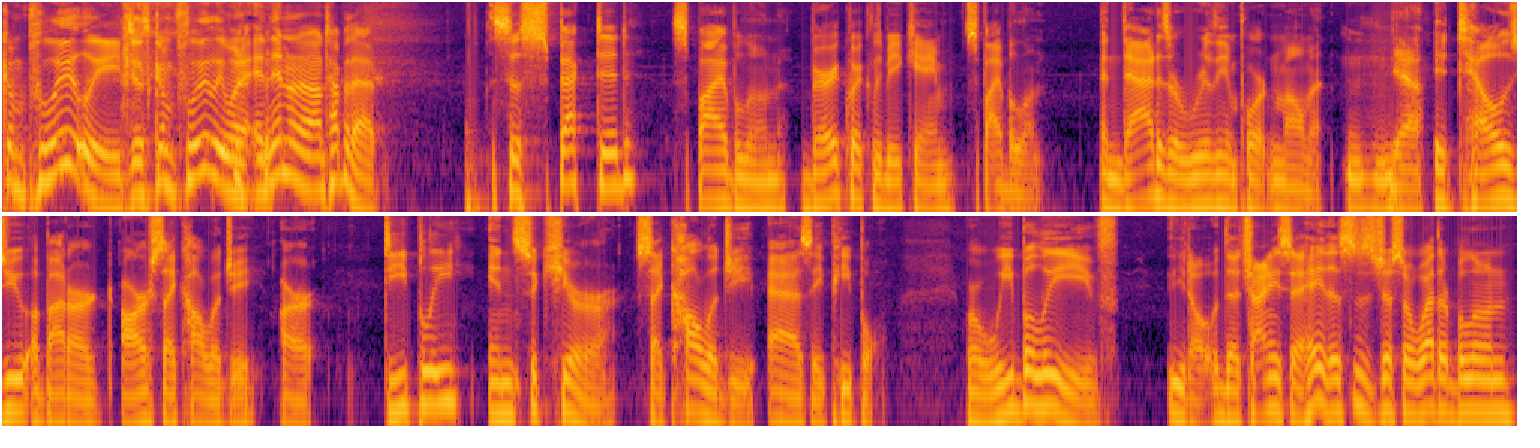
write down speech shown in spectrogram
completely, just completely went. And then on top of that, suspected spy balloon very quickly became spy balloon. And that is a really important moment. Mm-hmm. Yeah. It tells you about our our psychology, our deeply insecure psychology as a people, where we believe you know, the Chinese say, "Hey, this is just a weather balloon."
